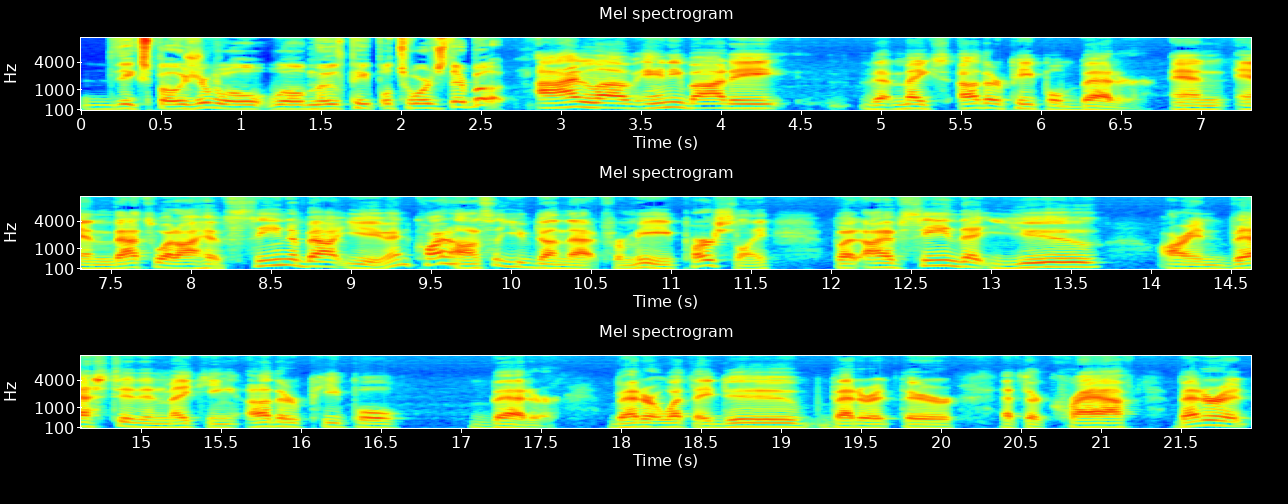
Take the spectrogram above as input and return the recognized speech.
the exposure will will move people towards their book. I love anybody that makes other people better. And and that's what I have seen about you. And quite honestly, you've done that for me personally, but I have seen that you are invested in making other people better. Better at what they do, better at their at their craft, better at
